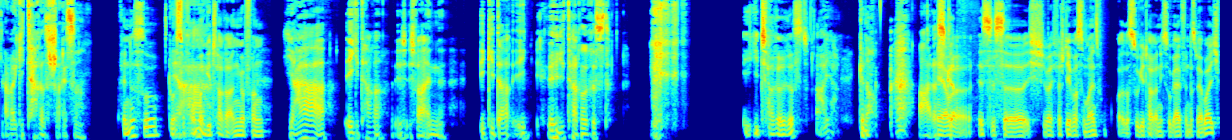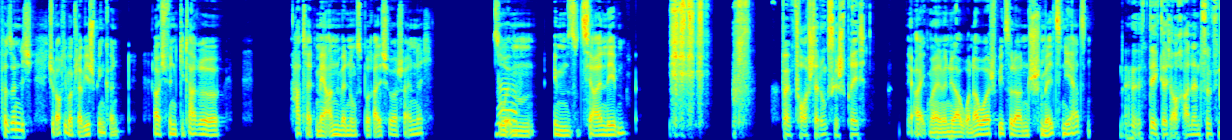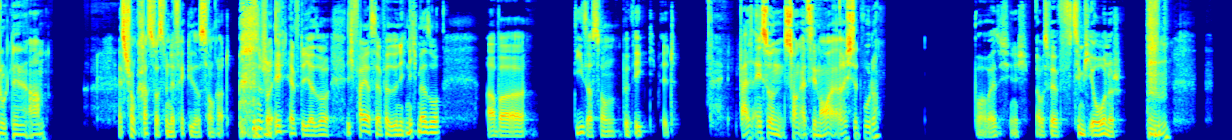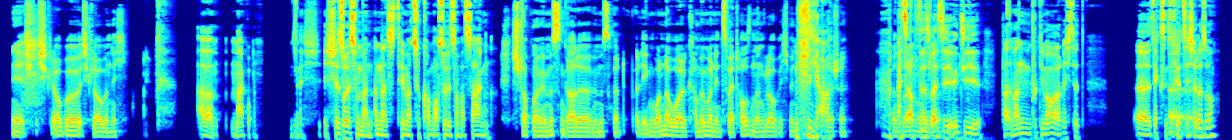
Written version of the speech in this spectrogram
Aber Gitarre ist scheiße. Findest du? Du hast ja. doch auch mal Gitarre angefangen. Ja, E-Gitarre. Ich, ich war ein E-Gitarrist. E-Gitarrist? Ah ja. Genau. Ah, das ja, ist aber es ist, äh, ich, ich verstehe, was du meinst, dass du Gitarre nicht so geil findest mehr. Aber ich persönlich, ich würde auch lieber Klavier spielen können. Aber ich finde, Gitarre hat halt mehr Anwendungsbereiche wahrscheinlich. So ja. im, im sozialen Leben. Beim Vorstellungsgespräch. Ja, ich meine, wenn du da Wonderwall spielst, dann schmelzen die Herzen. Legt euch auch alle in fünf Minuten in den Arm. Es ist schon krass, was für einen Effekt dieser Song hat. schon echt heftig. Also ich feiere es ja persönlich nicht mehr so, aber dieser Song bewegt die Welt. War das eigentlich so ein Song, als die Mauer errichtet wurde? Boah, weiß ich nicht. Aber es wäre ziemlich ironisch. Mhm. nee, ich, ich glaube, ich glaube nicht. Aber Marco, ich, ich versuche jetzt mal ein anderes Thema zu kommen, auch du willst noch was sagen. Stopp mal, wir müssen gerade, wir müssen gerade überlegen. Wonderwall kam immer in den 2000ern, glaube ich, wenn ich mich ja. täusche. Als ob das, also. weiß ich, irgendwie, warte, wann wurde die Mauer errichtet? Äh, 46 äh, oder so?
